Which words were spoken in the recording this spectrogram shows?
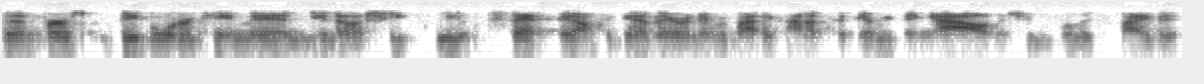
the first big order came in, you know, she we sat down together and everybody kind of took everything out, and she was really excited.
